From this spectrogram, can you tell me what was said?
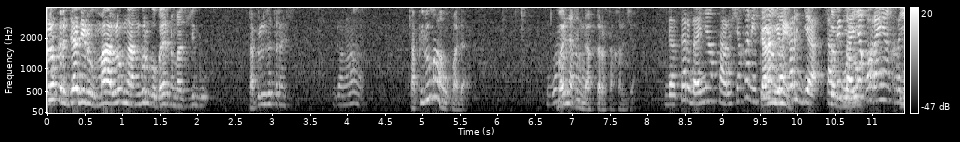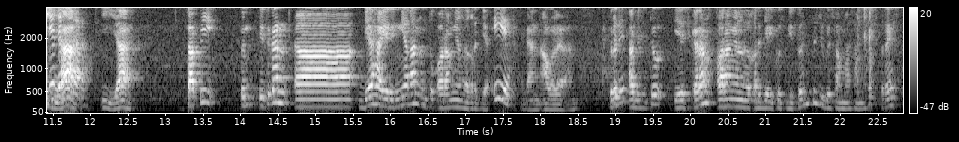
lu ya? kerja di rumah, lu nganggur gua bayar 600 ribu. Tapi lu stres. Gak mau. Tapi lu mau pada. Gua Banyak yang daftar prakerja. Daftar banyak seharusnya kan itu Sekarang yang gini, gak kerja, tapi sebelum- banyak orang yang kerja iya, daftar. Iya. Tapi itu kan eh, dia hiringnya kan untuk orang yang gak kerja. Iya. kan awalnya kan terus, Terus? abis itu ya sekarang orang yang gak kerja ikut gituan itu juga sama-sama stres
